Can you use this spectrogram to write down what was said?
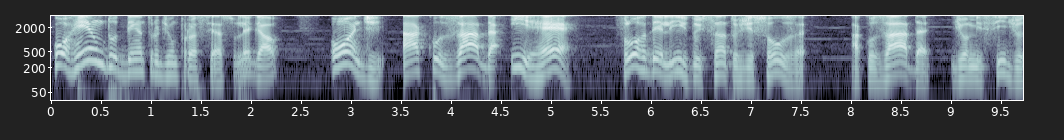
correndo dentro de um processo legal, onde a acusada e ré Flor Delis dos Santos de Souza, acusada de homicídio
